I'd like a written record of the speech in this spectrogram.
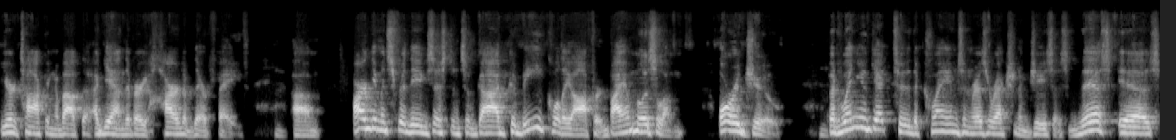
you're talking about, the, again, the very heart of their faith. Um, arguments for the existence of God could be equally offered by a Muslim or a Jew. But when you get to the claims and resurrection of Jesus, this is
